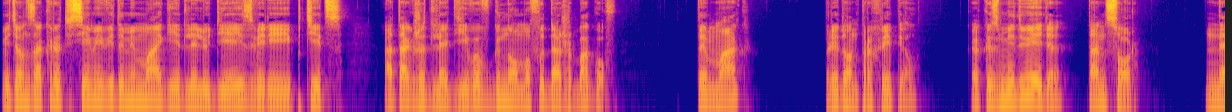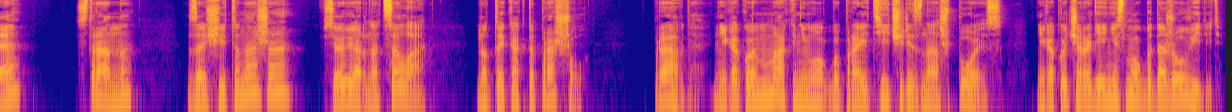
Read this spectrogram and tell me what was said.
Ведь он закрыт всеми видами магии для людей, зверей и птиц, а также для дивов, гномов и даже богов. Ты маг?» Придон прохрипел. «Как из медведя, танцор». «Да? Странно. Защита наша, все верно, цела. Но ты как-то прошел. Правда, никакой маг не мог бы пройти через наш пояс. Никакой чародей не смог бы даже увидеть.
